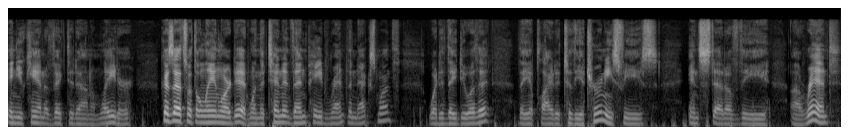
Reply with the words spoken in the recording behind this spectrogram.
and you can't evict it on them later because that's what the landlord did. When the tenant then paid rent the next month, what did they do with it? They applied it to the attorney's fees instead of the uh, rent,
